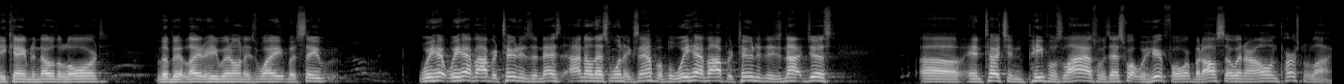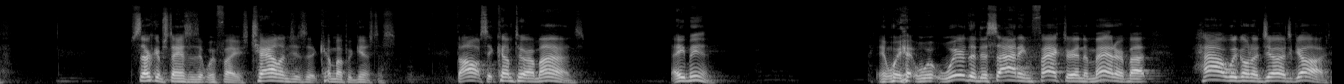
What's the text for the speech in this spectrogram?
He came to know the Lord. A little bit later, he went on his way. But see, we have, we have opportunities, and that's, I know that's one example, but we have opportunities not just uh, in touching people's lives, which that's what we're here for, but also in our own personal life. Circumstances that we face, challenges that come up against us, thoughts that come to our minds. Amen. And we, we're the deciding factor in the matter about how are we're going to judge God.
